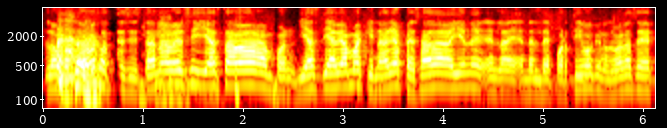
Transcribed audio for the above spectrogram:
lo mandamos a Tezistán a ver si ya estaba, ya, ya había maquinaria pesada ahí en el, en la- en el deportivo que nos van a hacer.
